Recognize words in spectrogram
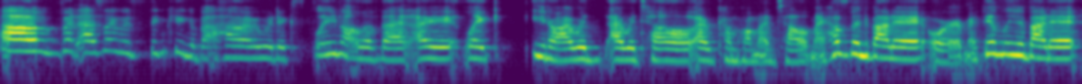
um, but as I was thinking about how I would explain all of that, I like you know, I would I would tell I would come home I'd tell my husband about it or my family about it.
